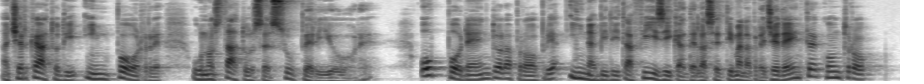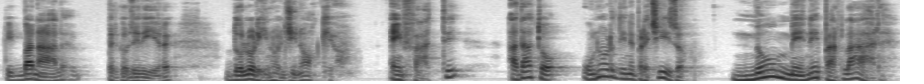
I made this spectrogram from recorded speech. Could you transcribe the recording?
Ha cercato di imporre uno status superiore opponendo la propria inabilità fisica della settimana precedente contro il banale, per così dire, dolorino al ginocchio. E infatti ha dato un ordine preciso, non me ne parlare,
